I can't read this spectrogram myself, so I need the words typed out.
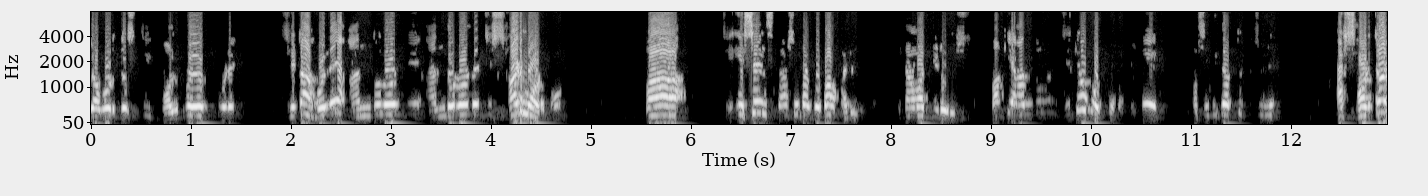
জবরদস্তি বল প্রয়োগ করে, সেটা হলে আন্দোলনে, আন্দোলনের যে সারমর্ম বা এসেন্স না সেটা কোথাও হারিয়ে। এটা আমার দৃঢ় বিশ্বাস। বাকি আন্দোলন যেকেও করতে পারে অসুবিধার তো কিছু নেই। আর সরকার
